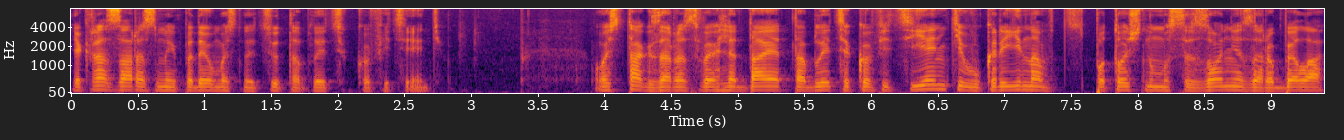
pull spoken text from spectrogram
Якраз зараз ми і подивимось на цю таблицю коефіцієнтів. Ось так зараз виглядає таблиця коефіцієнтів. Україна в поточному сезоні заробила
